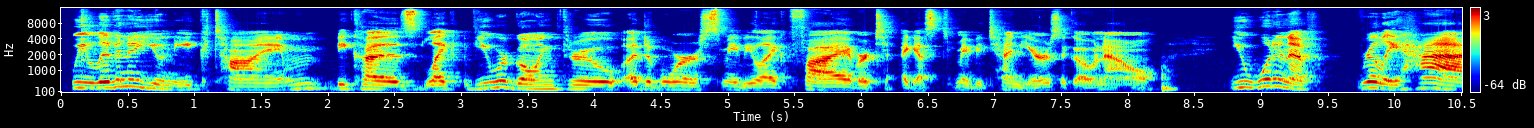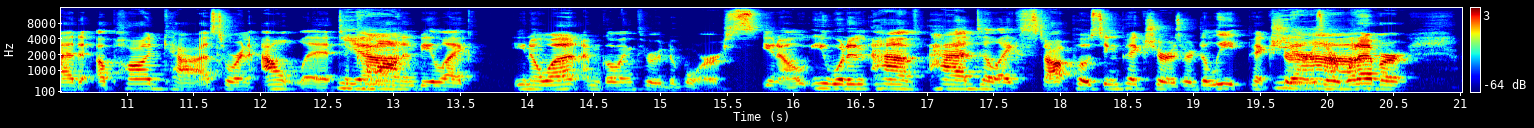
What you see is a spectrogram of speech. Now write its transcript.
we live in a unique time because like if you were going through a divorce maybe like 5 or t- I guess maybe 10 years ago now, you wouldn't have really had a podcast or an outlet to come on and be like, you know what? I'm going through a divorce. You know, you wouldn't have had to like stop posting pictures or delete pictures or whatever.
